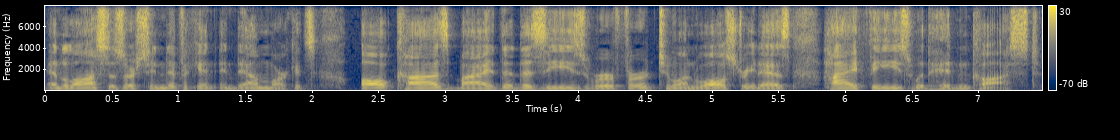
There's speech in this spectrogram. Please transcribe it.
and losses are significant in down markets, all caused by the disease referred to on Wall Street as high fees with hidden cost.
